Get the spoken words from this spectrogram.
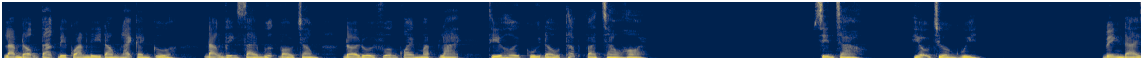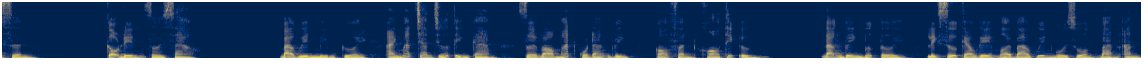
Làm động tác để quản lý đóng lại cánh cửa, Đặng Vinh xài bước vào trong, đợi đối phương quay mặt lại thì hơi cúi đầu thấp và chào hỏi. Xin chào, hiệu trưởng Win. Vinh Dyson, cậu đến rồi sao? Bà Win mỉm cười, ánh mắt chan chứa tình cảm, rơi vào mắt của Đặng Vinh có phần khó thích ứng. Đặng Vinh bước tới, lịch sự kéo ghế mời bà Win ngồi xuống bàn ăn,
